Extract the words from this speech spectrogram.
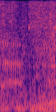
Ah.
